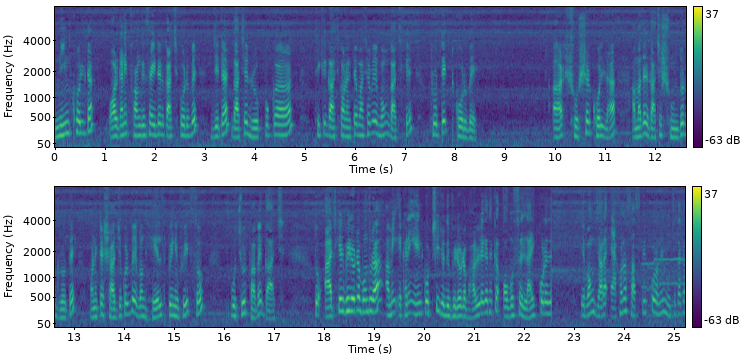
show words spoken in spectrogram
নিম খোলটা অর্গানিক ফাঙ্গিসাইডের কাজ করবে, যেটা গাছের রোগ পোকা থেকে গাছকে অনেকটা বাঁচাবে এবং গাছকে প্রোটেক্ট করবে। আর সর্ষের খোলটা আমাদের গাছের সুন্দর গ্রোথে অনেকটা সাহায্য করবে এবং হেলথ বেনিফিটসও প্রচুর পাবে গাছ। তো আজকের ভিডিওটা বন্ধুরা, আমি এখানে এন্ড করছি। যদি ভিডিওটা ভালো লেগে থাকে, অবশ্যই লাইক করে দেবে এবং যারা এখনও সাবস্ক্রাইব করোনি, নিচে থাকা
